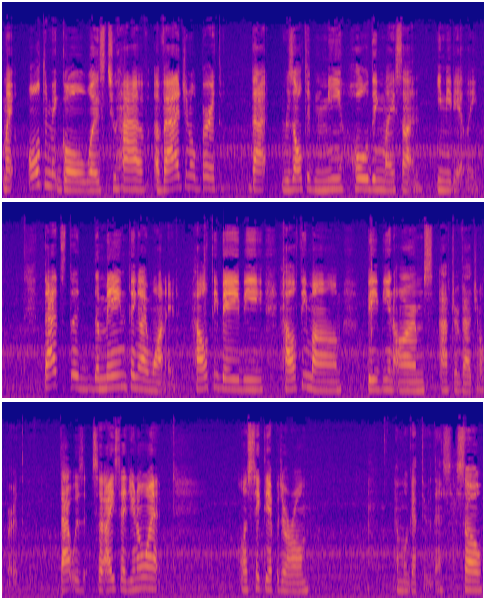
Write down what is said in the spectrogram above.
my ultimate goal was to have a vaginal birth that resulted in me holding my son immediately. That's the, the main thing I wanted. Healthy baby, healthy mom, baby in arms after vaginal birth. That was, so I said, you know what? Let's take the epidural and we'll get through this. So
